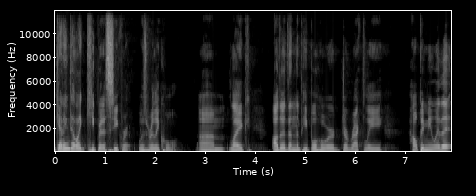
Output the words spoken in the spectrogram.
getting to like keep it a secret was really cool. Um, like other than the people who were directly helping me with it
